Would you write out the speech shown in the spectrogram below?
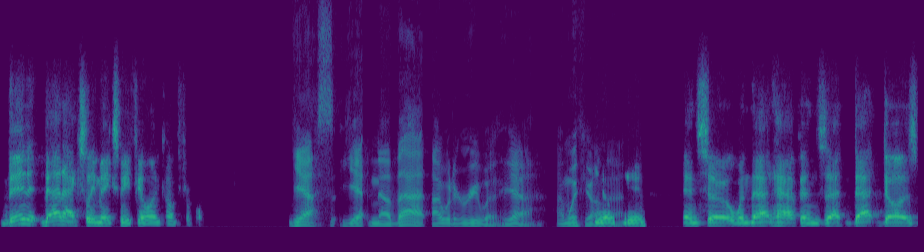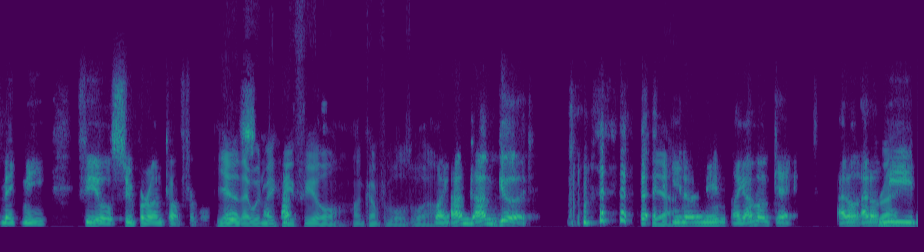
then that actually makes me feel uncomfortable. Yes. Yeah. Now that I would agree with. Yeah, I'm with you on you know that. I mean? And so when that happens, that that does make me feel super uncomfortable. Yeah, that would make I, me feel uncomfortable as well. Like I'm I'm good. yeah. You know what I mean? Like I'm okay. I don't I don't right. need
